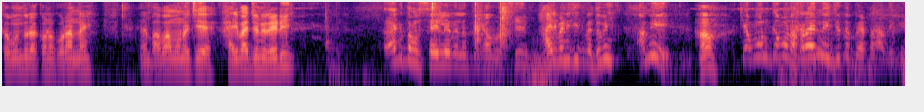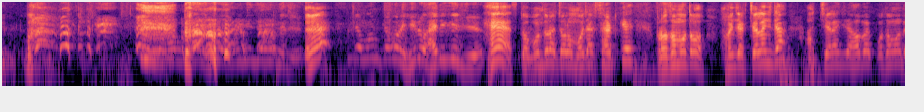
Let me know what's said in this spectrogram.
তো বন্ধুরা কোনো করার নাই। বাবা মনে হচ্ছে হারিবার জন্য রেডি একদম সেই লেভেলে দেখাবো হারিবে জিতবে তুমি? আমি? হ্যাঁ। কেমন কেমন হারাই নিয়েছি তো বেটা দিকে হ্যাঁ তো বন্ধুরা চলো মজাক সাইডকে প্রথমত হয়ে যাক চ্যালেঞ্জটা আর চ্যালেঞ্জটা হবে প্রথমত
